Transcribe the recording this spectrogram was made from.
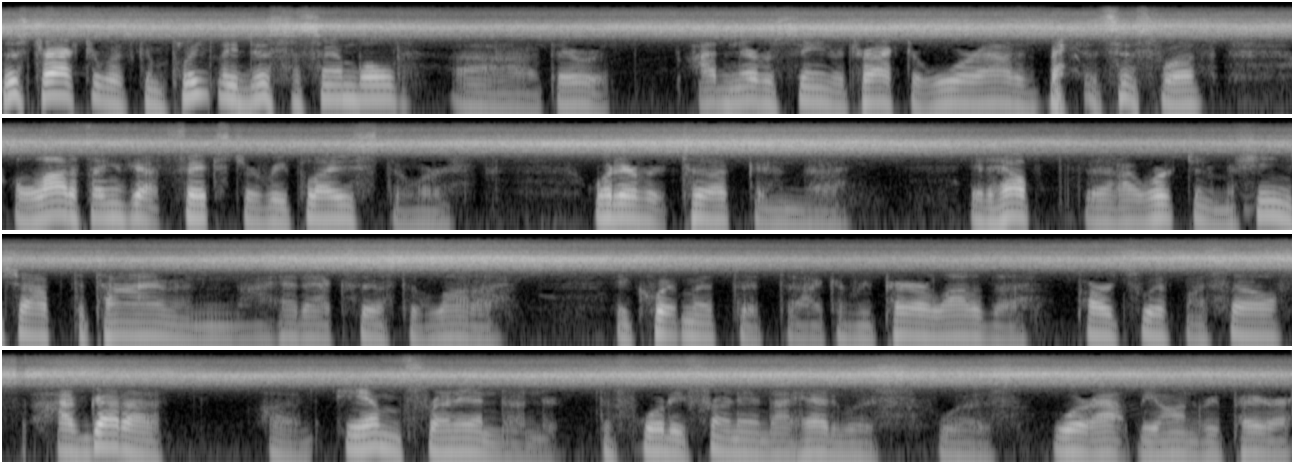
This tractor was completely disassembled. Uh, there were, I'd never seen a tractor wore out as bad as this was. A lot of things got fixed or replaced or whatever it took and uh, it helped that I worked in a machine shop at the time and I had access to a lot of equipment that I could repair a lot of the parts with myself. I've got a an M front end under. The 40 front end I had was was wore out beyond repair,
